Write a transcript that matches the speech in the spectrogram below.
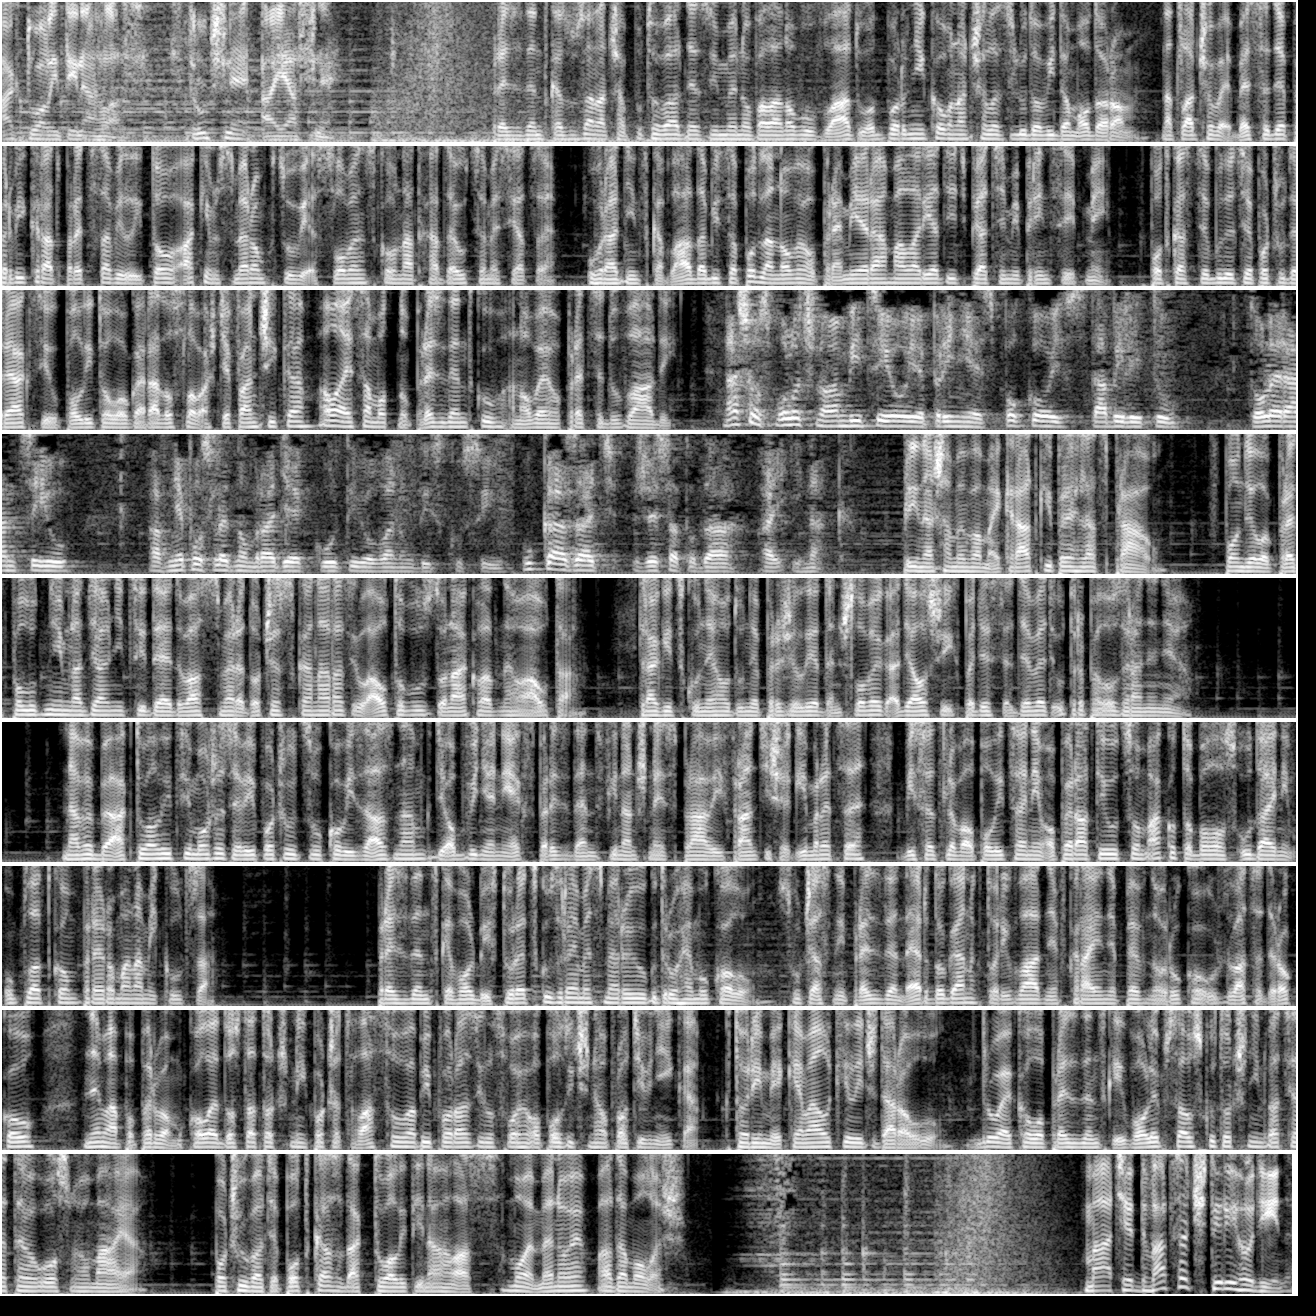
Aktuality na hlas. Stručne a jasne. Prezidentka Zuzana Čaputová dnes vymenovala novú vládu odborníkov na čele s Ľudovidom Odorom. Na tlačovej besede prvýkrát predstavili to, akým smerom chcú viesť Slovensko nadchádzajúce mesiace. Úradnícka vláda by sa podľa nového premiéra mala riadiť piatimi princípmi. V podcaste budete počuť reakciu politológa Radoslava Štefančíka, ale aj samotnú prezidentku a nového predsedu vlády. Našou spoločnou ambíciou je priniesť pokoj, stabilitu, toleranciu a v neposlednom rade kultivovanú diskusiu. Ukázať, že sa to dá aj inak. Prinášame vám aj krátky prehľad správ. V pondelok predpoludním na diaľnici D2 smere do Česka narazil autobus do nákladného auta. Tragickú nehodu neprežil jeden človek a ďalších 59 utrpelo zranenia. Na webe Aktuality môžete vypočuť zvukový záznam, kde obvinený ex-prezident finančnej správy František Imrece vysvetľoval policajným operatívcom, ako to bolo s údajným úplatkom pre Romana Mikulca. Prezidentské voľby v Turecku zrejme smerujú k druhému kolu. Súčasný prezident Erdogan, ktorý vládne v krajine pevnou rukou už 20 rokov, nemá po prvom kole dostatočný počet hlasov, aby porazil svojho opozičného protivníka, ktorým je Kemal Kilič Daroulu. Druhé kolo prezidentských volieb sa uskutoční 28. mája. Počúvate podcast Aktuality na hlas. Moje meno je Adam Oleš. Máte 24 hodín.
